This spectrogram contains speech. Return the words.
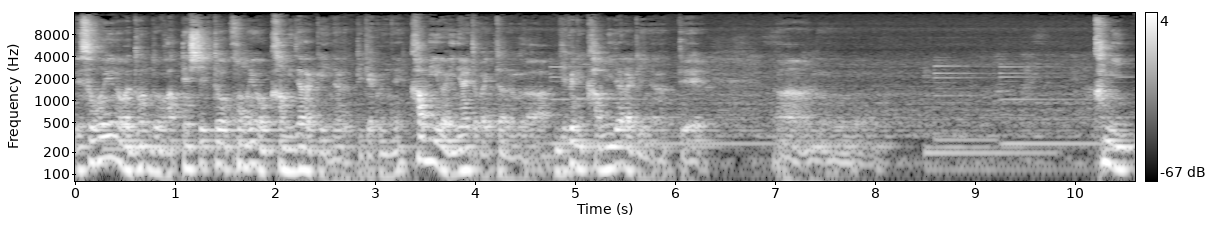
でそういうのがどんどん発展していくとこの世は神だらけになるって逆にね神がいないとか言ったのが逆に神だらけになってあの神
